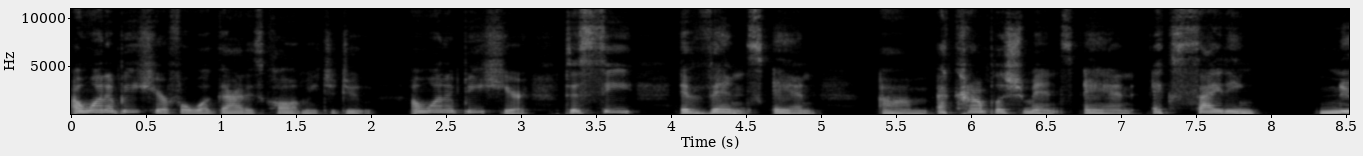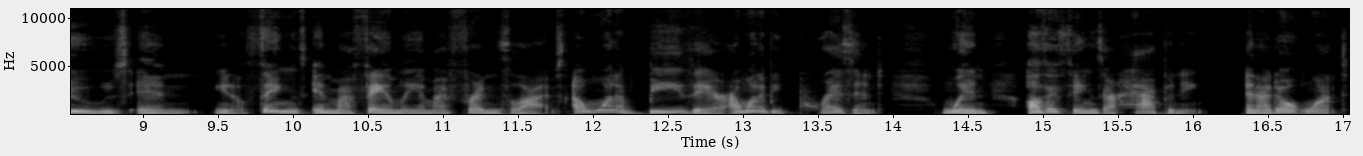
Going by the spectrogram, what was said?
I want to be here for what God has called me to do. I want to be here to see events and um, accomplishments and exciting news and, you know, things in my family and my friends' lives. I want to be there. I want to be present when other things are happening. And I don't want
